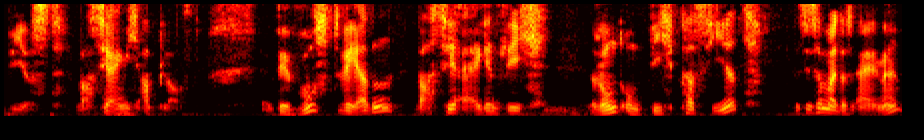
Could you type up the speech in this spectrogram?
wirst, was hier eigentlich abläuft. Bewusst werden, was hier eigentlich rund um dich passiert. Das ist einmal das eine.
